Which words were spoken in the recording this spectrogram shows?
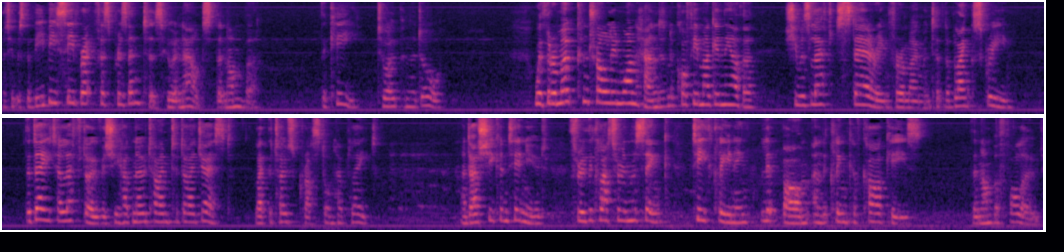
But it was the BBC breakfast presenters who announced the number, the key to open the door. With the remote control in one hand and a coffee mug in the other, she was left staring for a moment at the blank screen. The data left over she had no time to digest, like the toast crust on her plate. And as she continued, through the clatter in the sink, teeth cleaning, lip balm, and the clink of car keys, the number followed,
